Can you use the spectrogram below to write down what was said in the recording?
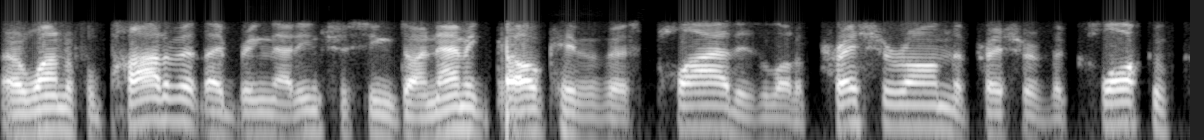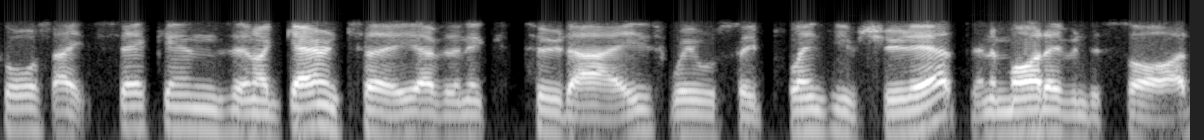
are a wonderful part of it. They bring that interesting dynamic goalkeeper versus player. There's a lot of pressure on, the pressure of the clock, of course, eight seconds. And I guarantee over the next two days, we will see plenty of shootouts and it might even decide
